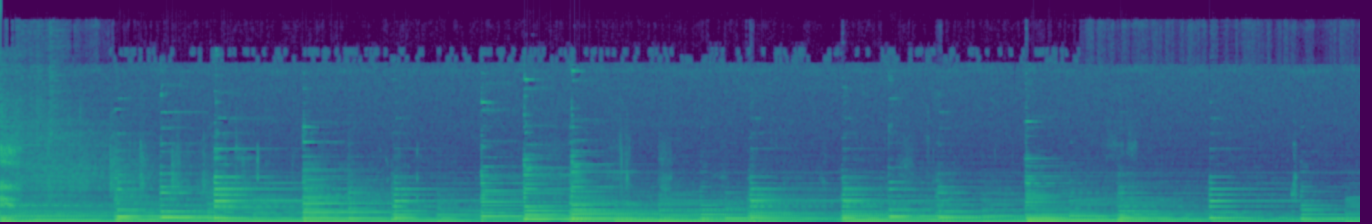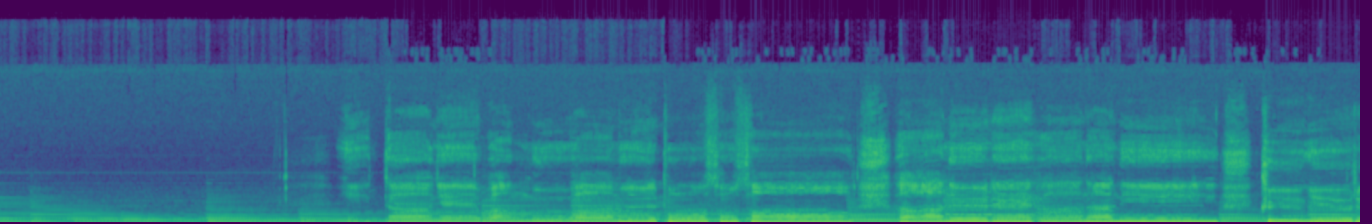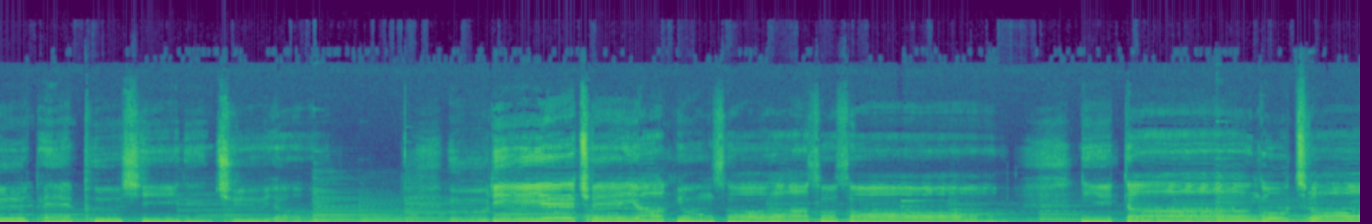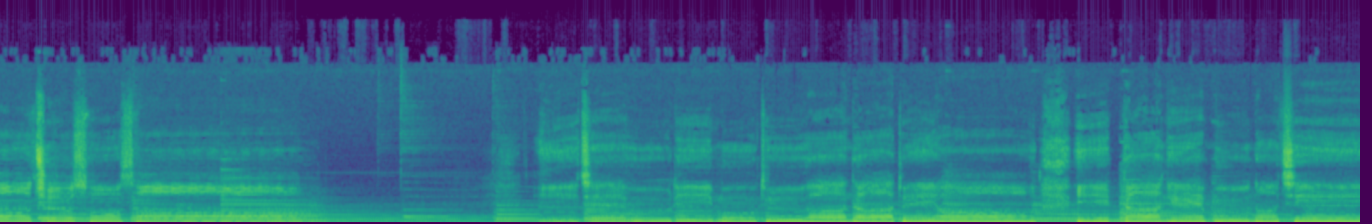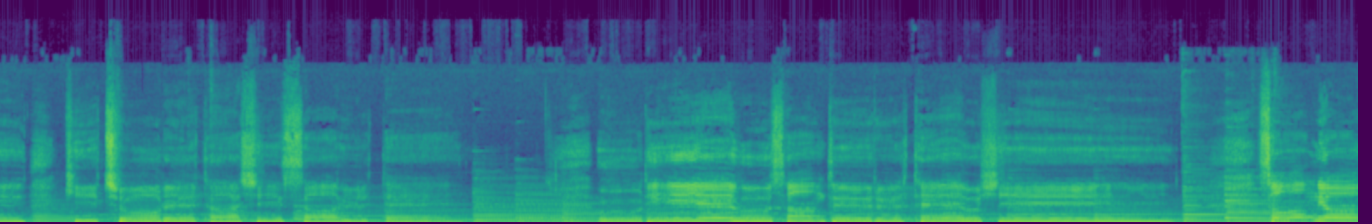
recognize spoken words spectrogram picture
보소서 하늘의 하나님 긍휼을 베푸시는 주여. 우리의 죄악 용서하소서. 이 땅 고쳐 주소서. 이제 우리 모두 하나 되어 이 땅에 무너진 기초를 다시 쌓을 때 우리의 우상들을 태우신 성령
